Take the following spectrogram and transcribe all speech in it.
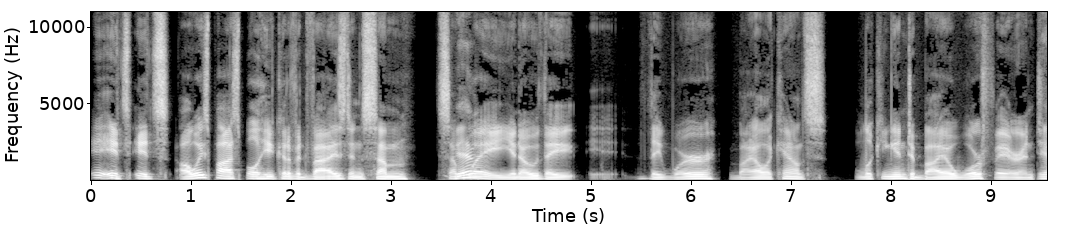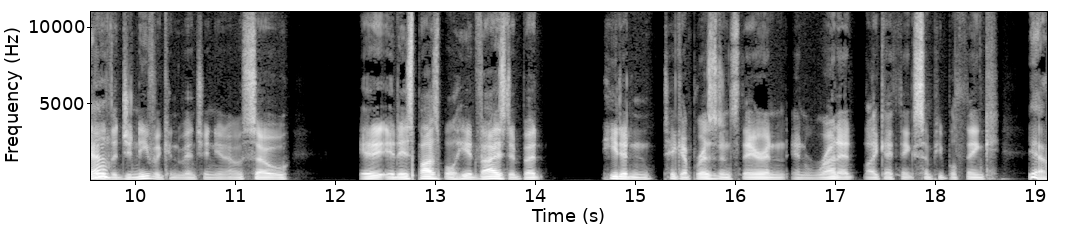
it's it's always possible he could have advised in some some Yeah. way. You know, they they were by all accounts looking into bio warfare until Yeah. the Geneva Convention. You know, so it, it is possible he advised it, but he didn't take up residence there and and run it like I think some people think. Yeah.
